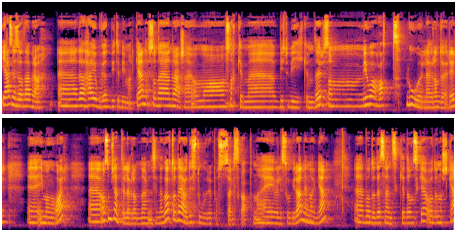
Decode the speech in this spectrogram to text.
Jeg syns at det er bra. Eh, her jobber vi i et B2B-marked, så det dreier seg om å snakke med B2B-kunder som jo har hatt gode leverandører eh, i mange år, eh, og som kjente leverandørene sine godt. Og det er jo de store postselskapene i veldig stor grad i Norge. Både det svenske, danske og det norske.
